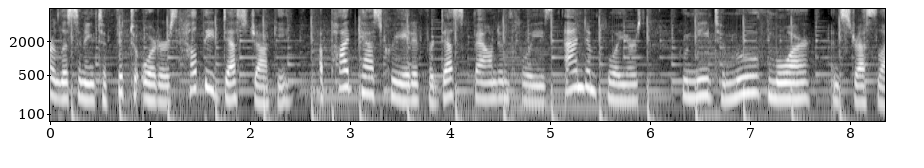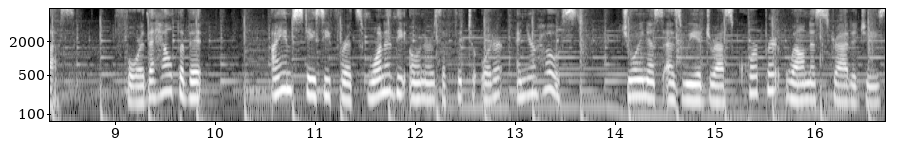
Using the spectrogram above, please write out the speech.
are listening to Fit to Order's Healthy Desk Jockey, a podcast created for desk bound employees and employers who need to move more and stress less for the health of it. I am Stacy Fritz, one of the owners of Fit to Order and your host. Join us as we address corporate wellness strategies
